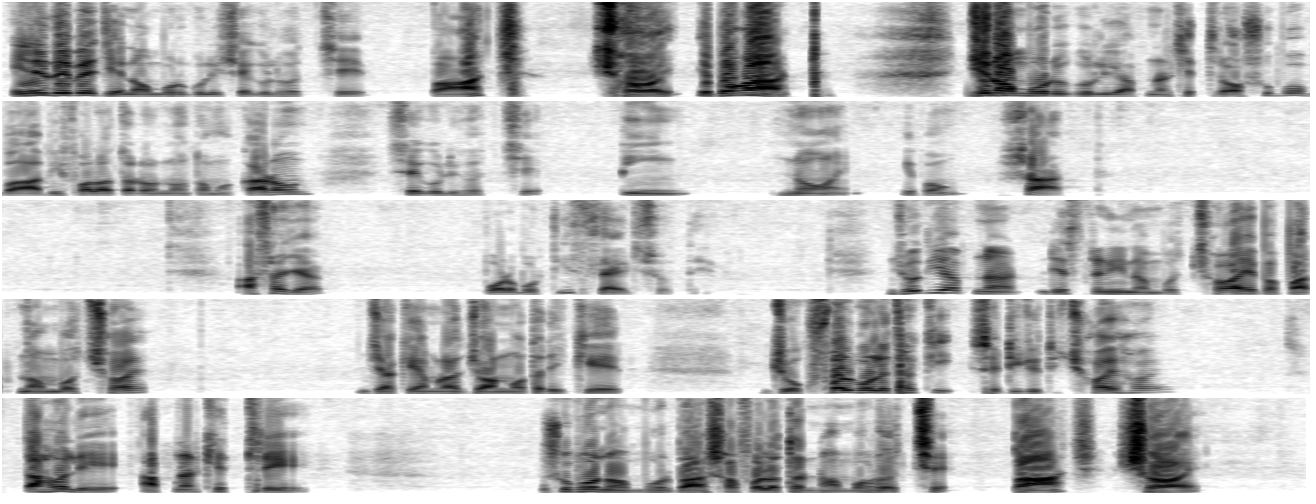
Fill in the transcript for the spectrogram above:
এনে দেবে যে নম্বরগুলি সেগুলো হচ্ছে পাঁচ, ছয় এবং আট। যে নম্বরগুলি আপনার ক্ষেত্রে অশুভ বা বিফলতার অন্যতম কারণ, সেগুলি হচ্ছে তিন, নয় এবং সাত। আসা যাক পরবর্তী স্লাইড শোতে যদি আপনার ডেস্টিনি নম্বর ছয় বা পাত নম্বর ছয়, যাকে আমরা জন্ম তারিখের যোগফল বলে থাকি, সেটি যদি ছয় হয়, তাহলে আপনার ক্ষেত্রে শুভ নম্বর বা সফলতার নম্বর হচ্ছে পাঁচ, ছয়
